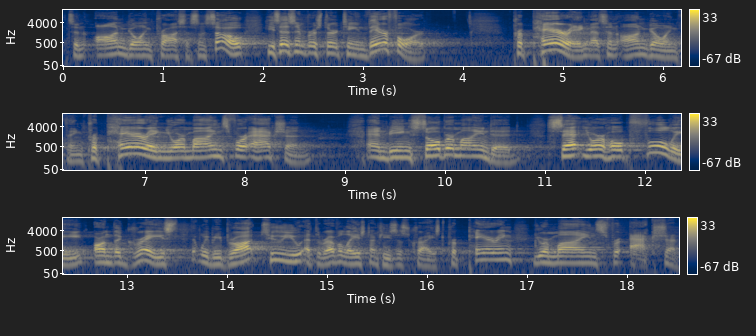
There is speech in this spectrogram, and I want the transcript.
It's an ongoing process. And so, he says in verse 13, therefore, preparing, that's an ongoing thing, preparing your minds for action and being sober minded, set your hope fully on the grace that will be brought to you at the revelation of Jesus Christ. Preparing your minds for action.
